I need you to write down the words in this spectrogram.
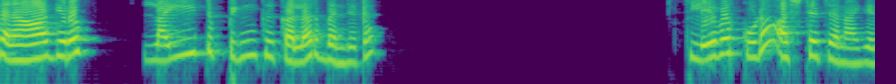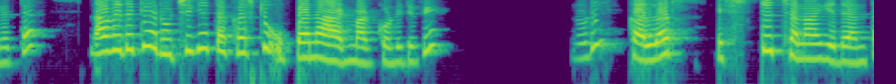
ಚೆನ್ನಾಗಿರೋ ಲೈಟ್ ಪಿಂಕ್ ಕಲರ್ ಬಂದಿದೆ. ಫ್ಲೇವರ್ ಕೂಡ ಅಷ್ಟೇ ಚೆನ್ನಾಗಿರುತ್ತೆ. ನಾವ್ ಇದಕ್ಕೆ ರುಚಿಗೆ ತಕ್ಕಷ್ಟು ಉಪ್ಪನ್ನ ಆಡ್ ಮಾಡ್ಕೊಂಡಿದೀವಿ. ನೋಡಿ ಕಲರ್ ಎಷ್ಟು ಚೆನ್ನಾಗಿದೆ ಅಂತ.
